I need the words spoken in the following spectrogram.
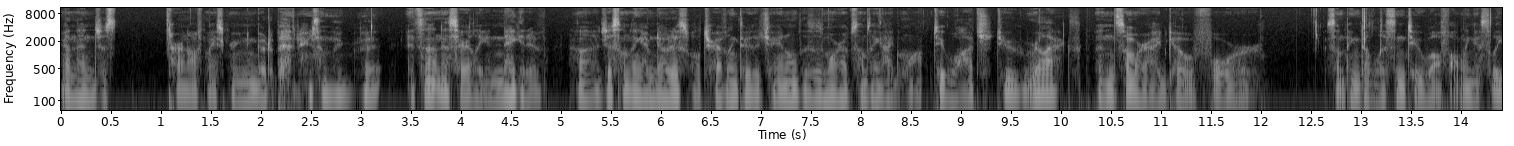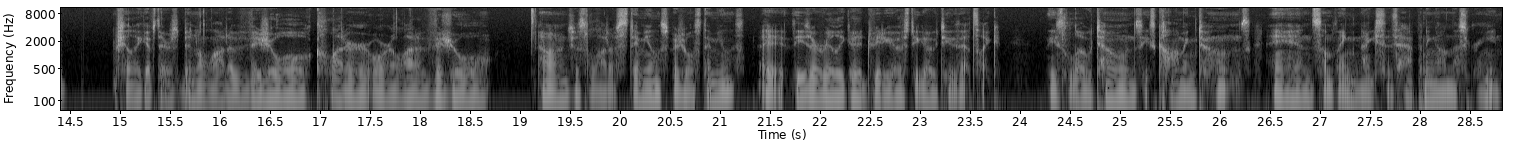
and then just turn off my screen and go to bed or something. But it's not necessarily a negative. Uh, just something I've noticed while traveling through the channel. This is more of something I'd want to watch to relax than somewhere I'd go for something to listen to while falling asleep. I feel like if there's been a lot of visual clutter or a lot of visual, I don't know, just a lot of stimulus, visual stimulus, these are really good videos to go to. That's like these low tones, these calming tones, and something nice is happening on the screen.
